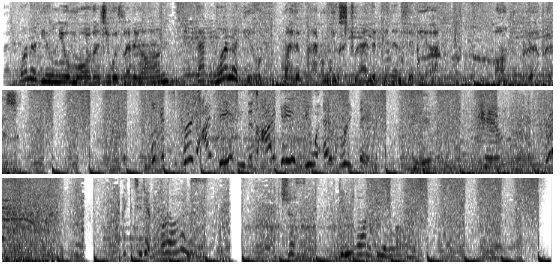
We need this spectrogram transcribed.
That one of you knew more than she was letting on? That one of you might have gotten you stranded in Amphibia. On purpose. Look at Sprig! I gave you this! I gave you everything! Give him? I did it for us. I just didn't want to be alone.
